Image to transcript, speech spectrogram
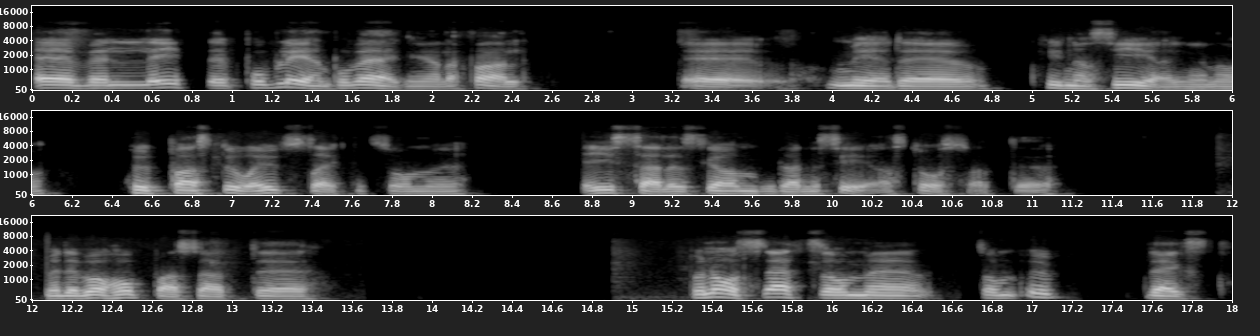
är väl lite problem på vägen i alla fall eh, med eh, finansieringen och hur pass stor utsträckning som ishallen ska moderniseras då så att eh, men det är bara att hoppas att eh, på något sätt som, eh, som uppväxt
